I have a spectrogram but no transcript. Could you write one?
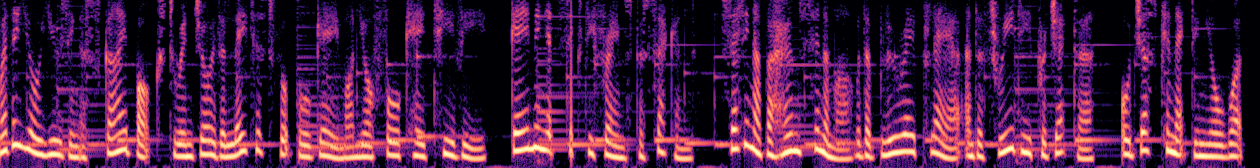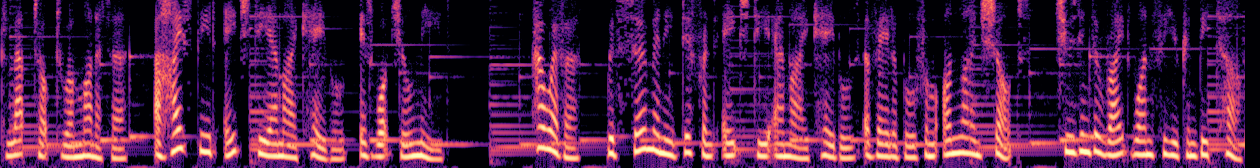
Whether you're using a Skybox to enjoy the latest football game on your 4K TV, gaming at 60 frames per second, setting up a home cinema with a Blu ray player and a 3D projector, or just connecting your work laptop to a monitor, a high speed HDMI cable is what you'll need. However, with so many different HDMI cables available from online shops, choosing the right one for you can be tough.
